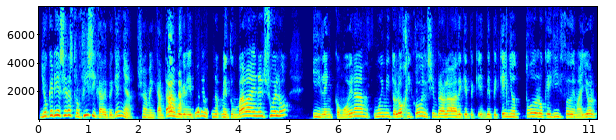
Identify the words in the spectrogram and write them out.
yo quería ser astrofísica de pequeña, o sea, me encantaba porque mi padre me tumbaba en el suelo y como era muy mitológico, él siempre hablaba de que de pequeño todo lo que hizo de mayor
